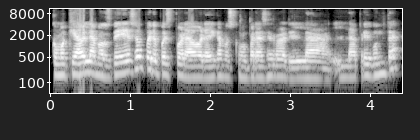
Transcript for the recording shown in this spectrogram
como que hablamos de eso, pero pues por ahora, digamos, como para cerrar la, la pregunta,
